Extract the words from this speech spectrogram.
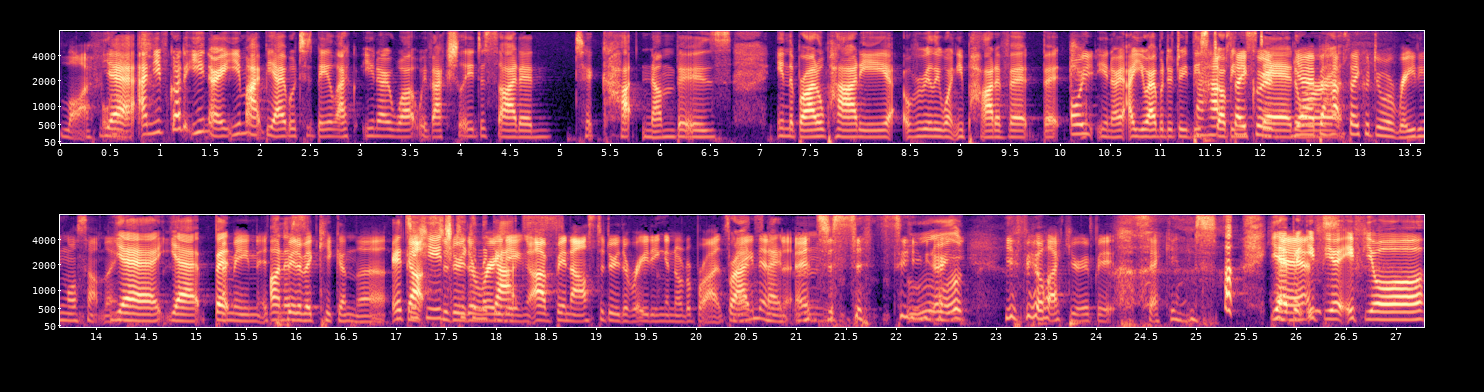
life. Or yeah, not. and you've got you know you might be able to be like you know what we've actually decided to cut numbers in the bridal party. I really want you part of it, but Or you know, are you able to do this job instead? could, yeah, perhaps they could do a reading or something. yeah, yeah. But I mean, it's a bit of a kick in the It's a guts huge to do the in the reading. I've been asked to do the reading and not a bridesmaid, Bridesmaid, and it's mm. just it's, you know you, you feel like you're a bit second. yeah, but if you're if you're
